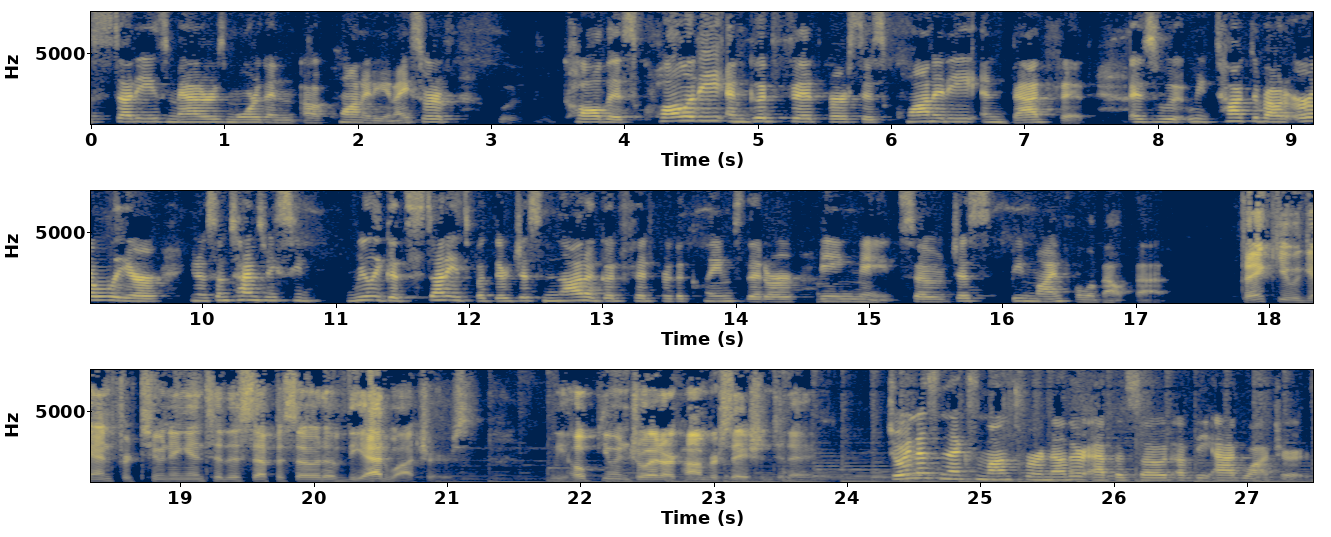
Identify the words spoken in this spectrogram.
studies matters more than uh, quantity. And I sort of call this quality and good fit versus quantity and bad fit. As we, we talked about earlier, you know, sometimes we see really good studies, but they're just not a good fit for the claims that are being made. So just be mindful about that. Thank you again for tuning into this episode of The Ad Watchers. We hope you enjoyed our conversation today. Join us next month for another episode of The Ad Watchers.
